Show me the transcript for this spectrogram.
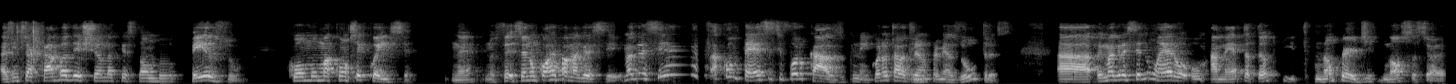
A gente acaba deixando a questão do peso como uma consequência né? Você não corre para emagrecer. Emagrecer acontece se for o caso, que nem quando eu estava treinando para minhas ultras, uh, emagrecer não era a meta, tanto que tipo, não perdi, nossa senhora,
